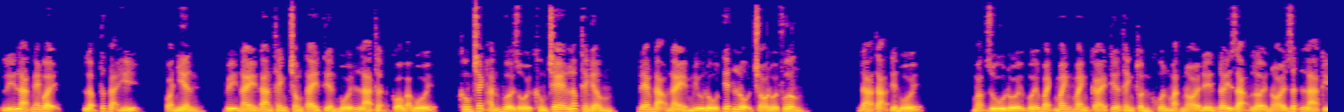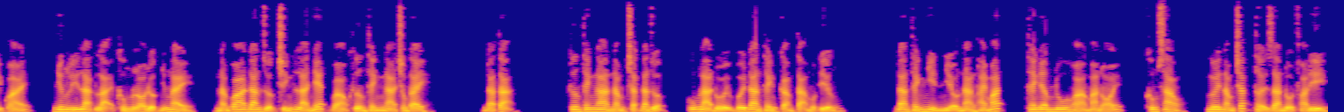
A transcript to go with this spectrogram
Lý lạc nghe vậy, lập tức đại hỉ, quả nhiên vị này đan thánh trong tay tiền bối là thật có bà bối, không trách hắn vừa rồi không che lấp thanh âm, đem đạo này mưu đồ tiết lộ cho đối phương. Đa tạ tiền bối. Mặc dù đối với bạch manh manh cái kia thanh thuần khuôn mặt nói đến đây dạng lời nói rất là kỳ quái, nhưng lý lạc lại không lo được những này, nắm qua đan dược chính là nhét vào khương thanh nga trong tay. Đa tạ. Khương thanh nga nắm chặt đan dược, cũng là đối với đan thánh cảm tạ một tiếng. Đan thánh nhìn nhiều nàng hai mắt, thanh âm nhu hòa mà nói, không sao, ngươi nắm chắc thời gian đột phá đi,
